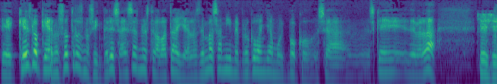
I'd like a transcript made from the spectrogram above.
Eh, ¿Qué es lo que a nosotros nos interesa? Esa es nuestra batalla. Las demás a mí me preocupan ya muy poco. O sea, es que, de verdad... Sí, sí,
